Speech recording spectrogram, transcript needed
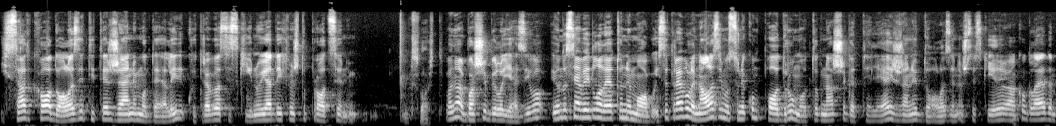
I sad kao dolaze ti te žene modeli koji treba da se skinu ja da ih nešto procenim. Svašta. Pa da, baš je bilo jezivo. I onda sam ja videla da ja to ne mogu. I sad trebalo je, nalazimo se u nekom podrumu od tog našeg ateljeja i žene dolaze, nešto iskidaju, ja ako gledam,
